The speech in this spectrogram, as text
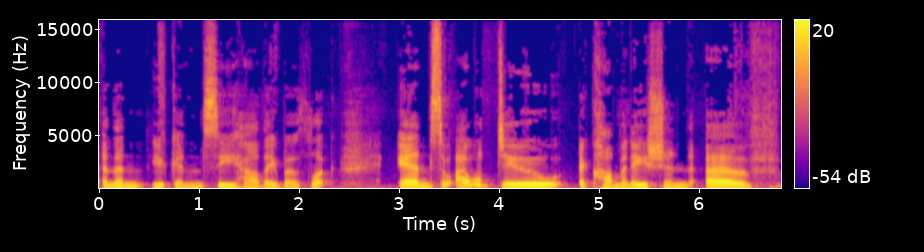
and then you can see how they both look. And so I will do a combination of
